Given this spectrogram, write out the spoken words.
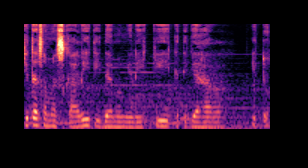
kita sama sekali tidak memiliki ketiga hal itu.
